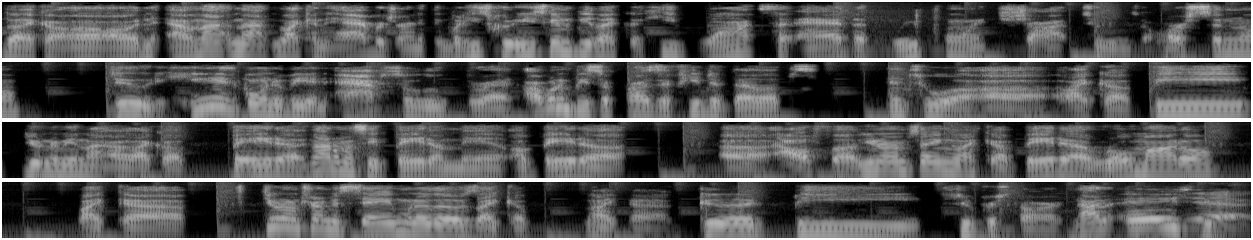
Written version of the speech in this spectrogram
like a, a, a- not not like an average or anything, but he's he's gonna be like a, he wants to add a three point shot to his arsenal. Dude, he is going to be an absolute threat. I wouldn't be surprised if he develops into a, uh like a B. You know what I mean? Like, like a beta. Not I want to say beta male, a beta uh, alpha. You know what I'm saying? Like a beta role model. Like uh, do you know what I'm trying to say? One of those like a like a good B superstar, not a super Yeah,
